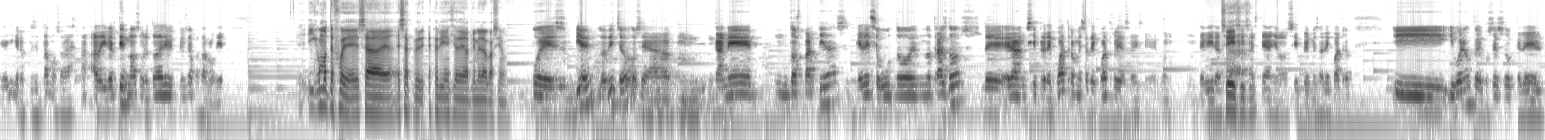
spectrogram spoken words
y allí que nos presentamos a, a divertirnos, sobre todo a divertirnos y a pasarlo bien. ¿Y cómo te fue esa, esa experiencia de la primera ocasión? Pues bien, lo dicho, o sea, mm, gané dos partidas, quedé segundo en otras dos, de, eran siempre de cuatro, mesas de cuatro, ya sabéis que, bueno, debido a este año siempre mesas de cuatro. Y, bueno, pues, pues eso, quedé el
